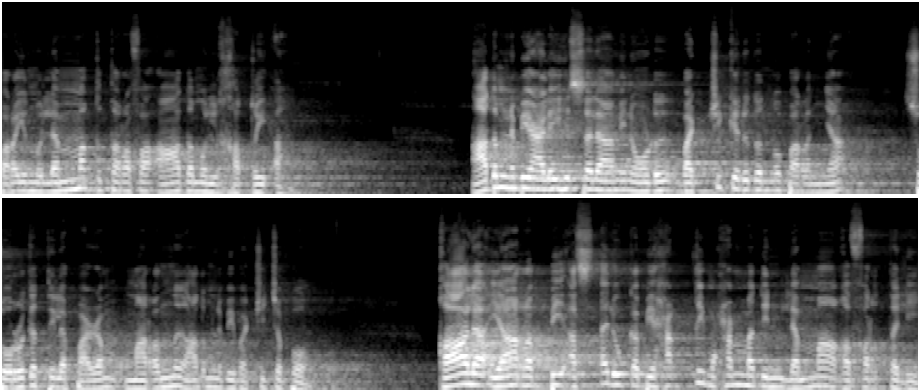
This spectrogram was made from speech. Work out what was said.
പറയുന്നു ലമ്മക് തറഫ ആദമുൽ ഖത്തിഅ. ആദം നബി അലിഹിസ്സലാമിനോട് ഭക്ഷിക്കരുതെന്നു പറഞ്ഞ സ്വർഗത്തിലെ പഴം മറന്ന് ആദം നബി ഭക്ഷിച്ചപ്പോൾ قال يا ربي أسألك بحق محمد لما غفرت لي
